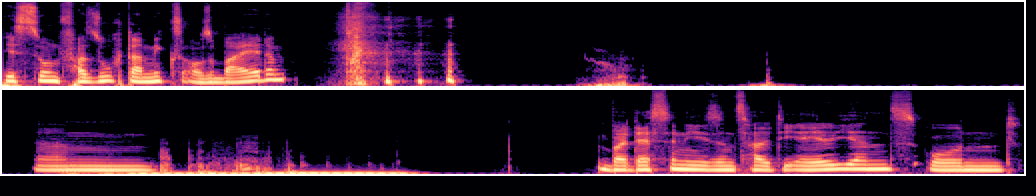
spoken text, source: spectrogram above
ist so ein versuchter Mix aus beidem. ähm, bei Destiny sind es halt die Aliens und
